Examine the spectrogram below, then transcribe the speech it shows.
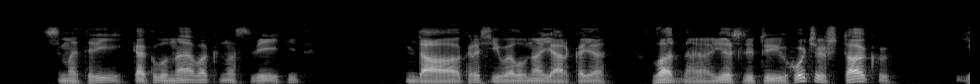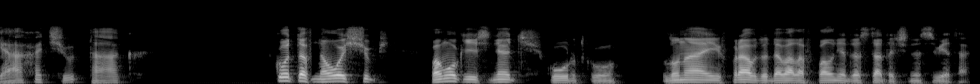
— Смотри, как луна в окно светит. — Да, красивая луна, яркая. Ладно, если ты хочешь так... — Я хочу так. Котов на ощупь помог ей снять куртку. Луна и вправду давала вполне достаточно света.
